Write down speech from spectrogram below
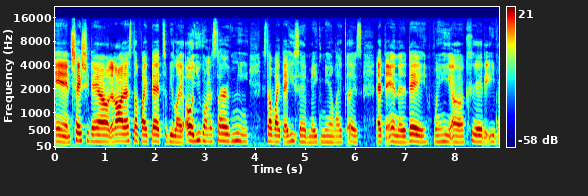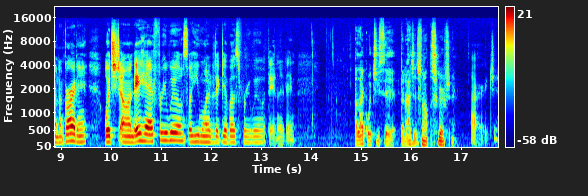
and chase you down and all that stuff like that to be like oh you gonna serve me and stuff like that he said make men like us at the end of the day when he uh created even a garden which um they had free will so he wanted to give us free will at the end of the day I like what you said, but I just found the scripture. i heard you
